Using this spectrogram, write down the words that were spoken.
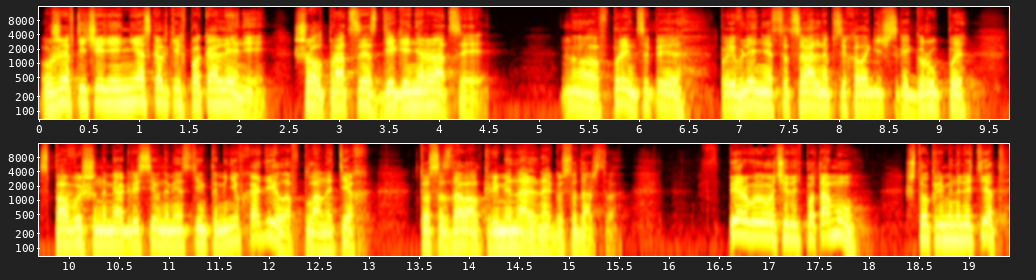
уже в течение нескольких поколений шел процесс дегенерации. Но, в принципе, появление социально-психологической группы с повышенными агрессивными инстинктами не входило в планы тех, кто создавал криминальное государство. В первую очередь потому, что криминалитет,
